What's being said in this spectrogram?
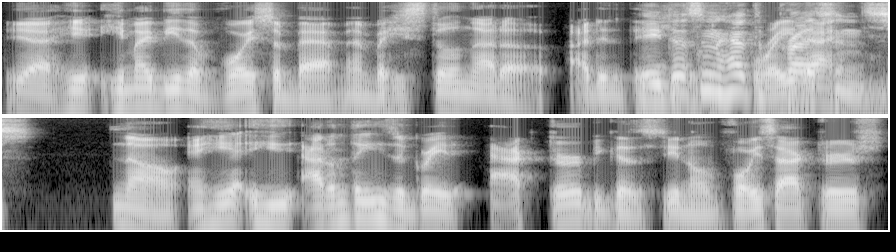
yeah. He he might be the voice of Batman, but he's still not a. I didn't think He doesn't have the great act- presence. no, and he he I don't think he's a great actor because you know voice actors,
